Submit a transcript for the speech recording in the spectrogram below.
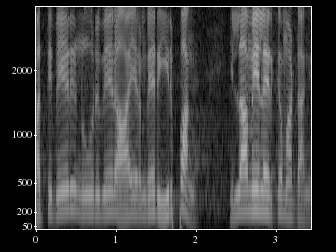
பத்து பேர் நூறு பேர் ஆயிரம் பேர் இருப்பாங்க. இல்லாமையில் இருக்க மாட்டாங்க.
